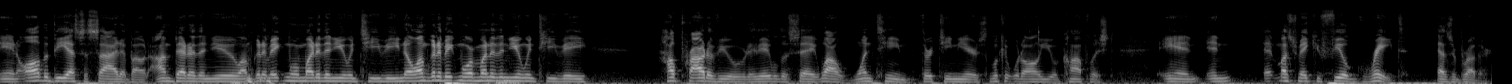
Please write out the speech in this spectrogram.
and all the BS aside about I'm better than you, I'm going to make more money than you in TV. No, I'm going to make more money than you in TV how proud of you to be able to say, "Wow, one team, 13 years. Look at what all you accomplished," and and it must make you feel great as a brother.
